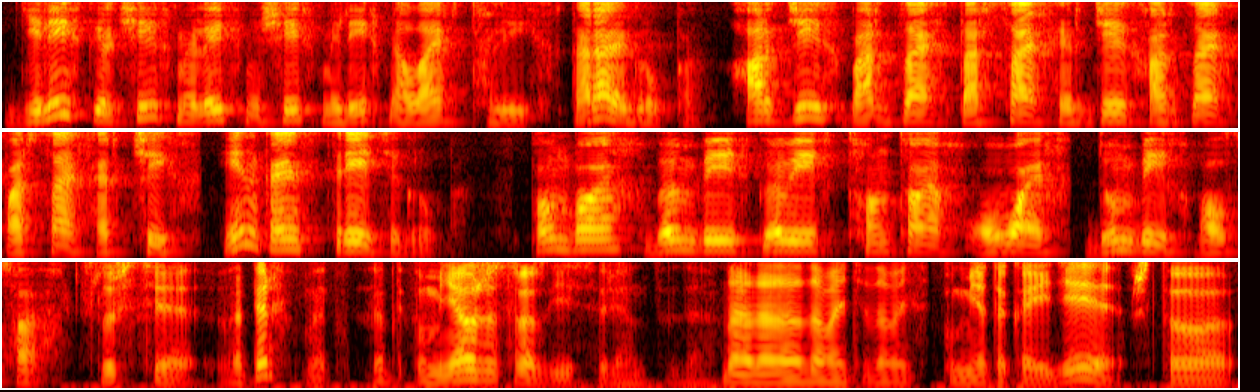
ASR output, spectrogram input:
Гелих, гельчих, мелих, меших, мелих, мялайх, тлих. Вторая группа. Арджих, бардзайх, тарсайх, ирджих, арджайх, барсайх, арчих. И, наконец, третья группа. Помбах, бомбих, гових, тонтах, овайх, думбих, волцах. Слушайте, во-первых, у меня уже сразу есть варианты, да. Да-да-да, давайте, давайте. У меня такая идея, что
